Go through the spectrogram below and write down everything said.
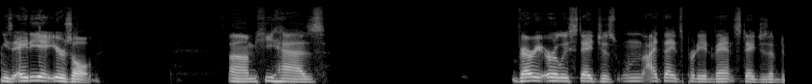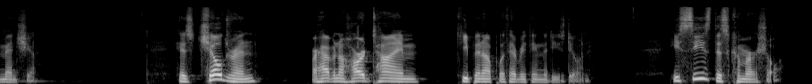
he's 88 years old. Um, he has very early stages, mm, I think it's pretty advanced stages of dementia. His children are having a hard time keeping up with everything that he's doing. He sees this commercial.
